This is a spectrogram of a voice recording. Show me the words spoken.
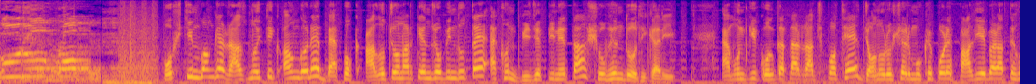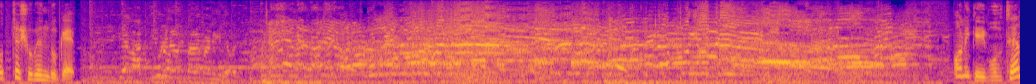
গুরু পশ্চিমবঙ্গের রাজনৈতিক অঙ্গনে ব্যাপক আলোচনার কেন্দ্রবিন্দুতে এখন বিজেপি নেতা শুভেন্দু অধিকারী। এমনকি কলকাতার রাজপথে জনরোষের মুখে পড়ে পালিয়ে বেড়াতে হচ্ছে শুভেন্দুকে। অনেকেই বলছেন,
